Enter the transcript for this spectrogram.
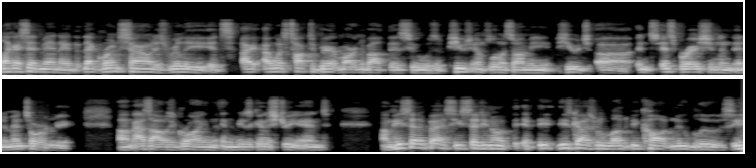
like I said, man, that, that grunge sound is really it's. I, I, once talked to Barrett Martin about this, who was a huge influence on me, huge uh, inspiration and, and, a mentor to me um, as I was growing in the music industry. And um, he said it best. He said, you know, if, if the, these guys would love to be called new blues, you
